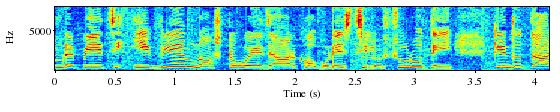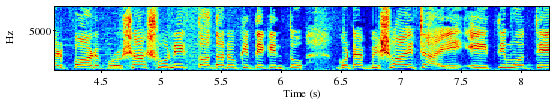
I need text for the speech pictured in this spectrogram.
আমরা পেয়েছি। ইভিএম নষ্ট হয়ে যাওয়ার খবর এসেছিল শুরুতেই। কিন্তু তারপর প্রশাসনিক তদারকিতে কিন্তু গোটা বিষয়টাই ইতিমধ্যে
